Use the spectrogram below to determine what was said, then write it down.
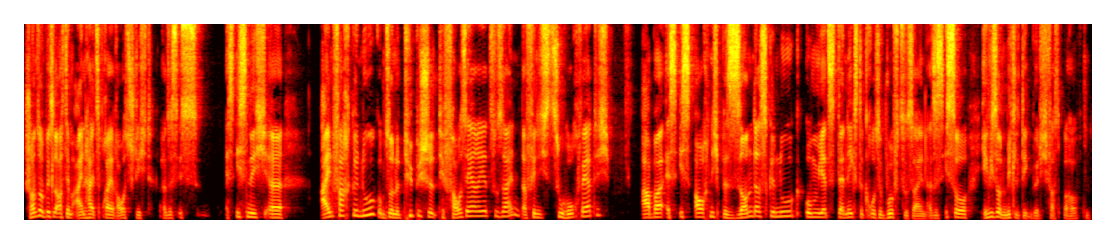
schon so ein bisschen aus dem Einheitsbrei raussticht. Also es ist, es ist nicht äh, einfach genug, um so eine typische TV-Serie zu sein. Da finde ich es zu hochwertig aber es ist auch nicht besonders genug, um jetzt der nächste große Wurf zu sein. Also es ist so irgendwie so ein Mittelding, würde ich fast behaupten.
